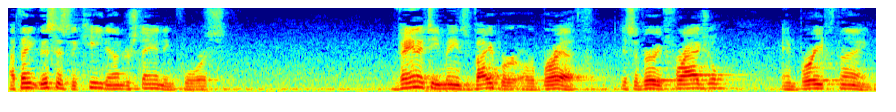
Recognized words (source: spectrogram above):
I think this is the key to understanding for us. Vanity means vapor or breath. It's a very fragile and brief thing.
